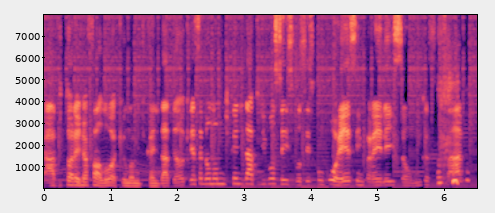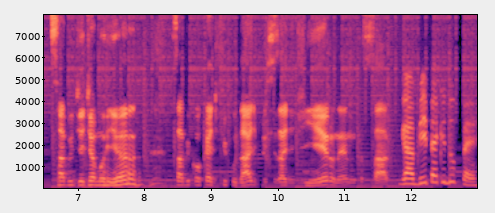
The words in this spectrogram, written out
a Vitória já falou aqui o nome de candidato dela. Eu queria saber o nome de candidato de vocês, se vocês concorressem pra eleição. Nunca se sabe. sabe o dia de amanhã, sabe qual que é a dificuldade, precisar de dinheiro, né? Nunca se sabe. Gabi Peck do Pé.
